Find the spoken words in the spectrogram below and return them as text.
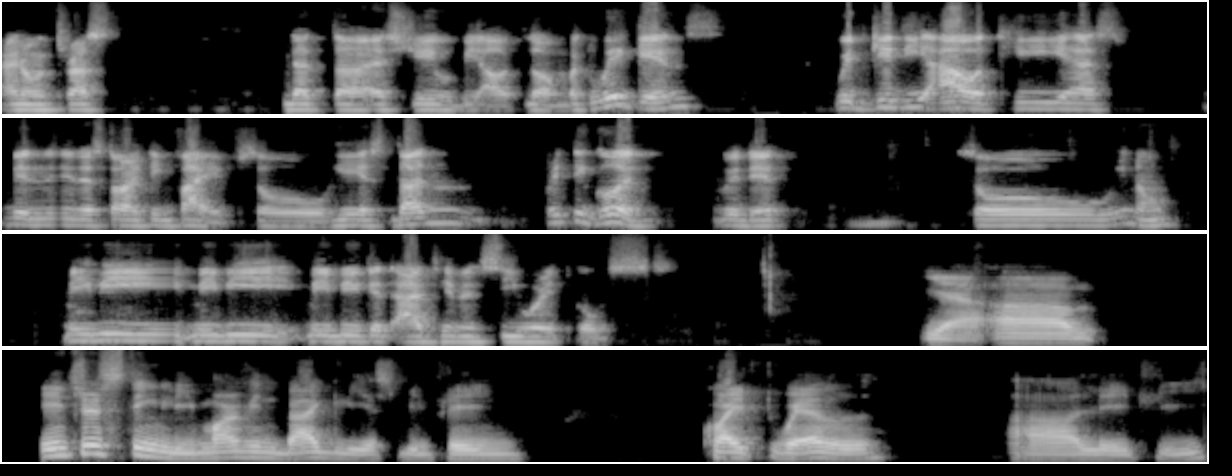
I don't trust that uh, SGA will be out long. But Wiggins, with Giddey out, he has been in the starting five, so he has done pretty good with it. So you know, maybe maybe maybe you could add him and see where it goes. Yeah. Um, interestingly, Marvin Bagley has been playing quite well uh, lately.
